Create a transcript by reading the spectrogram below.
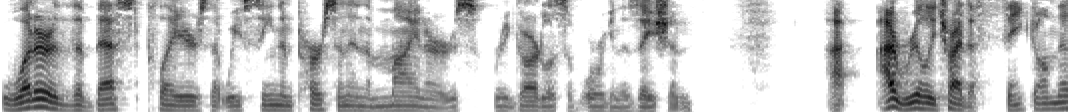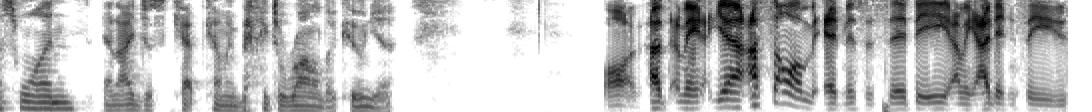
what are the best players that we've seen in person in the minors, regardless of organization? I, I really tried to think on this one, and I just kept coming back to Ronald Acuna. Well, I, I mean, yeah, I saw him at Mississippi. I mean, I didn't see.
